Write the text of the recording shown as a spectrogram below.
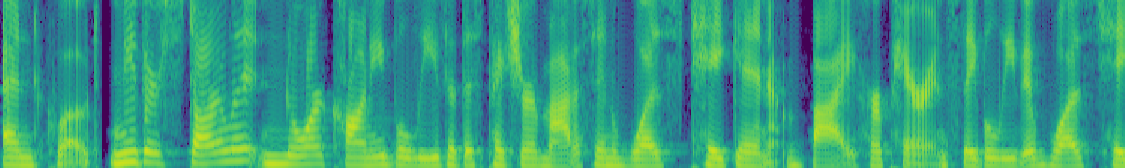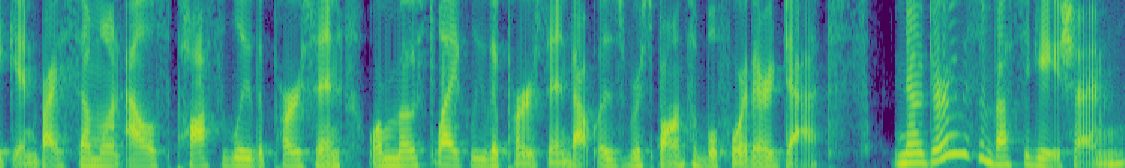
End quote. Neither Starlet nor Connie believe that this picture of Madyson was taken by her parents. They believe it was taken by someone else, possibly the person or most likely the person that was responsible for their deaths. Now, during this investigation,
